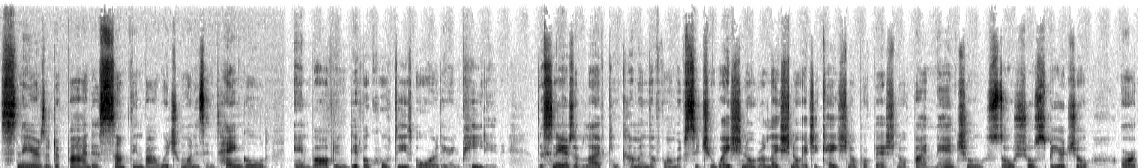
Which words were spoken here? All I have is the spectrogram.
Snares are defined as something by which one is entangled, involved in difficulties, or they're impeded. The snares of life can come in the form of situational, relational, educational, professional, financial, social, spiritual, or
